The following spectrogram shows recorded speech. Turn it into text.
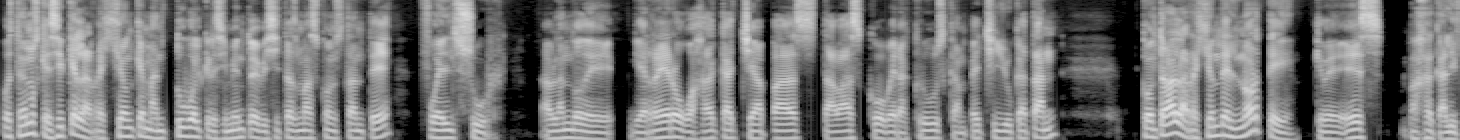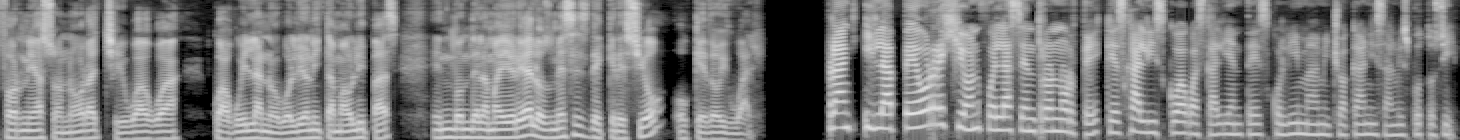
pues tenemos que decir que la región que mantuvo el crecimiento de visitas más constante fue el sur. Hablando de Guerrero, Oaxaca, Chiapas, Tabasco, Veracruz, Campeche y Yucatán, contra la región del norte, que es Baja California, Sonora, Chihuahua, Coahuila, Nuevo León y Tamaulipas, en donde la mayoría de los meses decreció o quedó igual. Frank, y la peor región fue la centro norte, que es Jalisco, Aguascalientes, Colima, Michoacán y San Luis Potosí.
